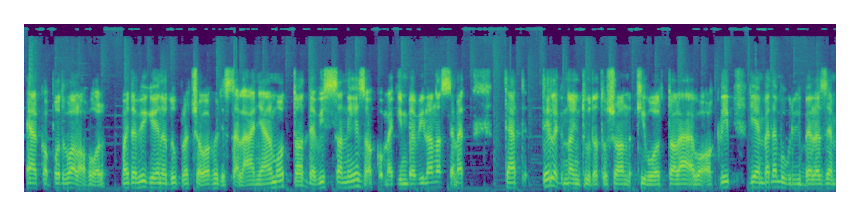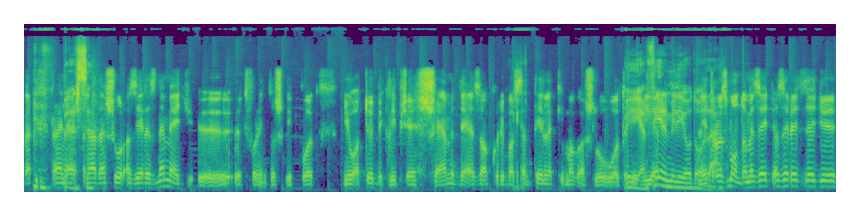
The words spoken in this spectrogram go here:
elkapod valahol. Majd a végén a dupla csavar, hogy ezt a lány álmodta, de visszanéz, akkor megint bevillan a szemet. Tehát tényleg nagyon tudatosan ki volt találva a klip. Ilyenben nem ugrik bele az ember. Rányás, ráadásul azért ez nem egy 5 forintos klip volt. Jó, a többi klip sem, de ez akkoriban aztán tényleg kimagasló volt. Igen, fél millió dollár. Létre, azt mondom, ez egy, azért egy, egy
